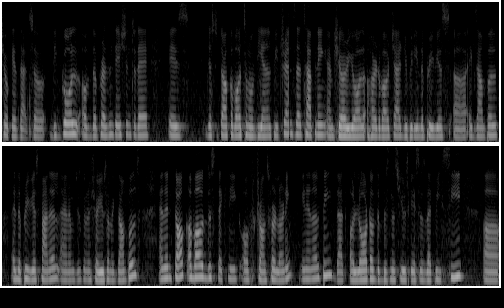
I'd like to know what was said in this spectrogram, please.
showcase that. So the goal of the presentation today is just to talk about some of the NLP trends that's happening. I'm sure you all heard about ChatGPT in the previous uh, example, in the previous panel, and I'm just going to show you some examples. And then talk about this technique of transfer learning in NLP, that a lot of the business use cases that we see uh,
